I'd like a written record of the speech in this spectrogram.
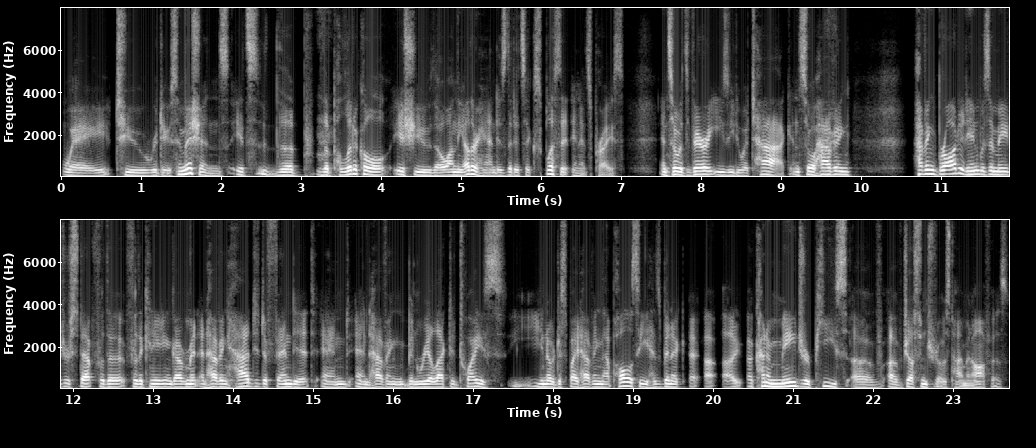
way to reduce emissions. It's the the hmm. political issue though on the other hand is that it's explicit in its price. And so it's very easy to attack. And so having having brought it in was a major step for the for the Canadian government, and having had to defend it and and having been reelected twice, you know, despite having that policy, has been a, a, a kind of major piece of of Justin Trudeau's time in office.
